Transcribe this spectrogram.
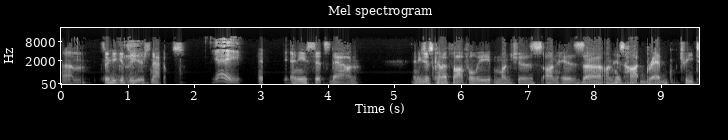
Um. So he gets you your snackles, Yay! and he sits down, and he just kind of thoughtfully munches on his uh, on his hot bread treat.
